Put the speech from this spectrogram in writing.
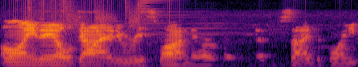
Only they all died and respawned there, but that's beside the point.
